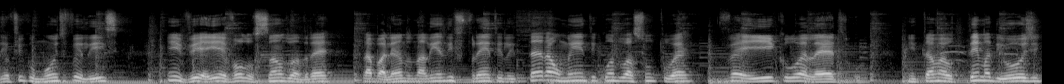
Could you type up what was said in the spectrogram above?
Eu fico muito feliz em ver aí a evolução do André trabalhando na linha de frente, literalmente, quando o assunto é veículo elétrico. Então é o tema de hoje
